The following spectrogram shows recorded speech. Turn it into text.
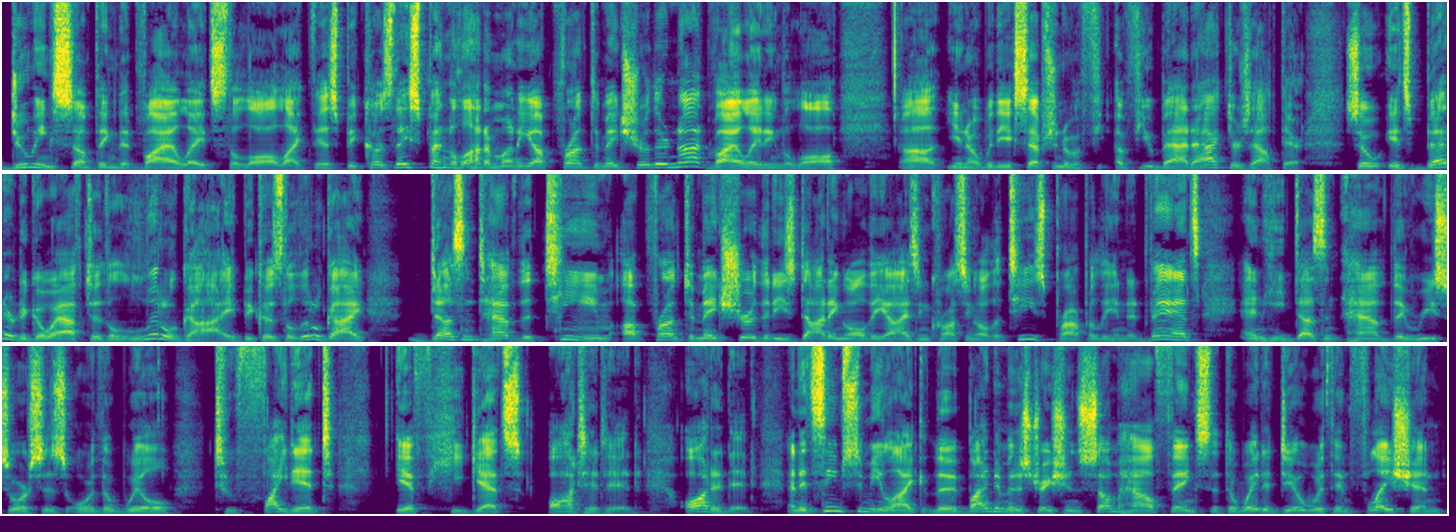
doing something that violates the law like this because they spend a lot of money up front to make sure they're not violating the law, uh, you know, with the exception of a, f- a few bad actors out there. So it's better to go after the little guy because the little guy doesn't have the team up front to make sure that he's dotting all the I's and crossing all the T's properly in advance, and he doesn't have the resources or the will to fight it if he gets audited. Audited. And it seems to me like the Biden administration somehow thinks that the way to deal with inflation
